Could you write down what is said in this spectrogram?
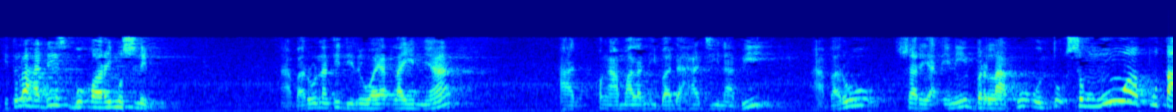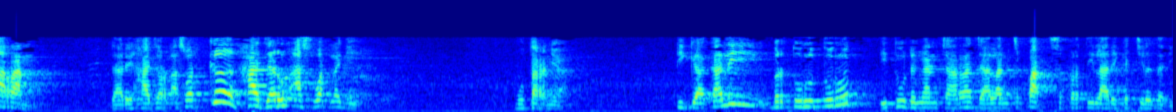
Itulah hadis Bukhari Muslim. Nah, baru nanti di riwayat lainnya pengamalan ibadah haji Nabi, nah, baru syariat ini berlaku untuk semua putaran dari Hajarul Aswad ke Hajarul Aswad lagi. Mutarnya. Tiga kali berturut-turut itu dengan cara jalan cepat seperti lari kecil tadi.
